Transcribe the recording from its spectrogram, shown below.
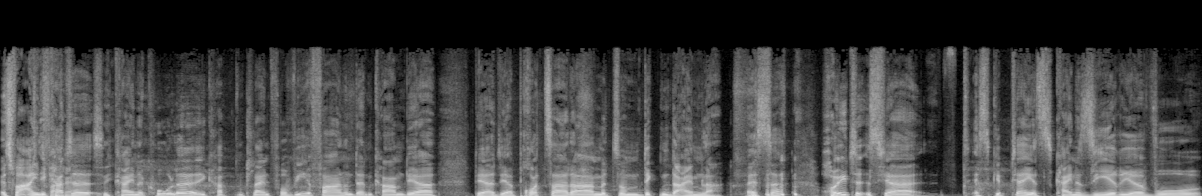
es war ich einfacher. hatte keine Kohle, ich habe einen kleinen VW gefahren und dann kam der, der, der Protzer da mit so einem dicken Daimler, weißt du? Heute ist ja, es gibt ja jetzt keine Serie, wo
